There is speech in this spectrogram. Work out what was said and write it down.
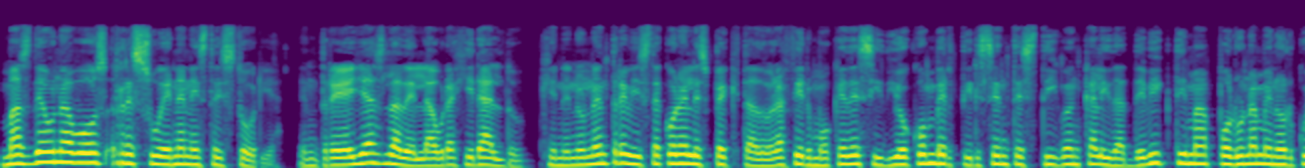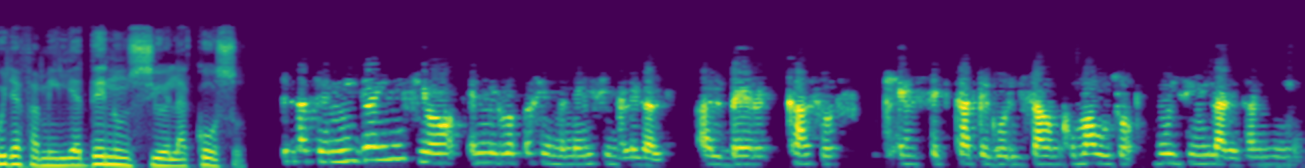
Más de una voz resuena en esta historia, entre ellas la de Laura Giraldo, quien en una entrevista con el espectador afirmó que decidió convertirse en testigo en calidad de víctima por una menor cuya familia denunció el acoso. La semilla inició en mi rotación de medicina legal, al ver casos que se categorizaban como abuso muy similares al mío.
